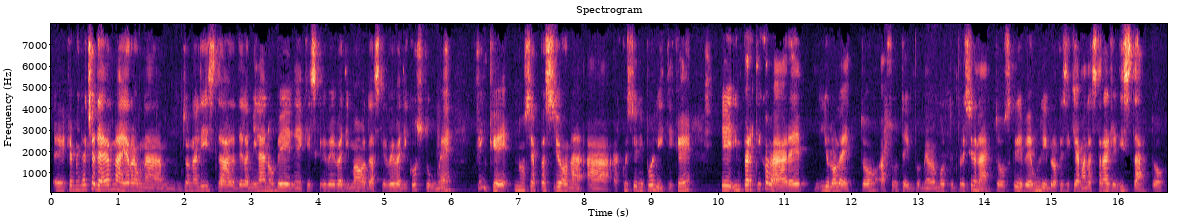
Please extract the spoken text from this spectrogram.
Eh, Camilla Cederna era una giornalista della Milano Bene che scriveva di moda, scriveva di costume finché non si appassiona a, a, questioni politiche e in particolare, io l'ho letto a suo tempo, mi aveva molto impressionato, scrive un libro che si chiama La strage di Stato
